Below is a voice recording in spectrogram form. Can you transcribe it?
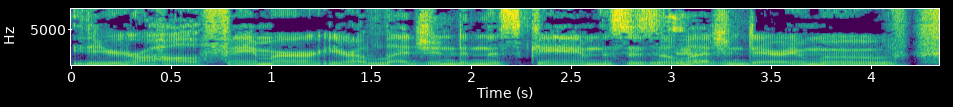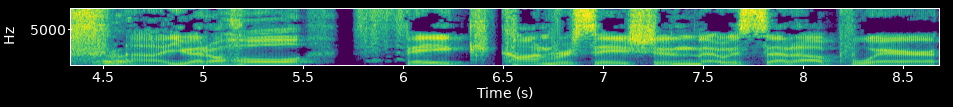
you're a Hall of Famer, you're a legend in this game. This is a legendary move. Uh, you had a whole fake conversation that was set up where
